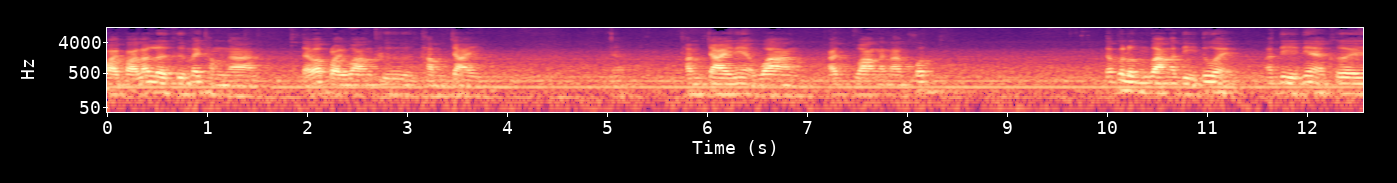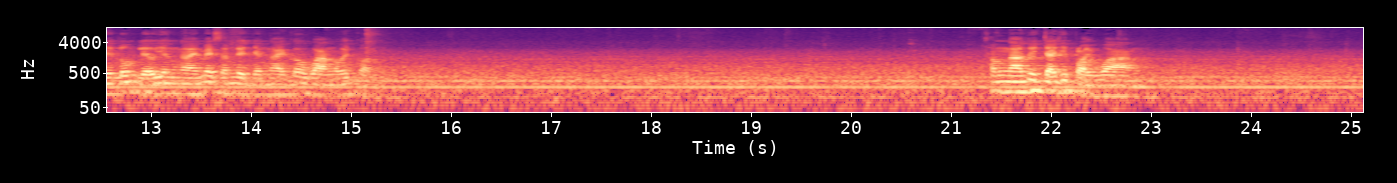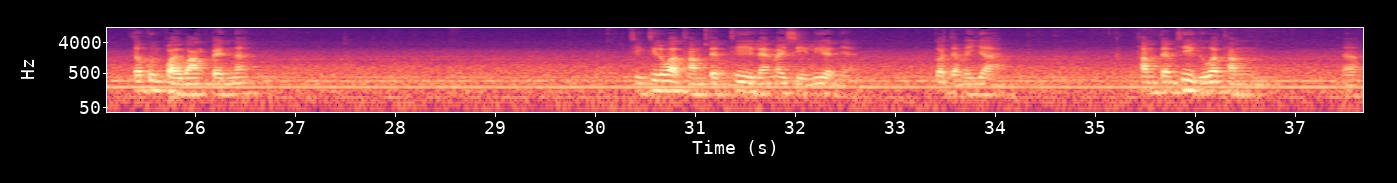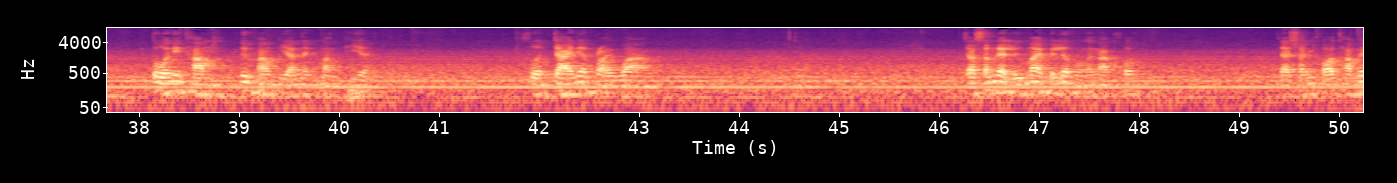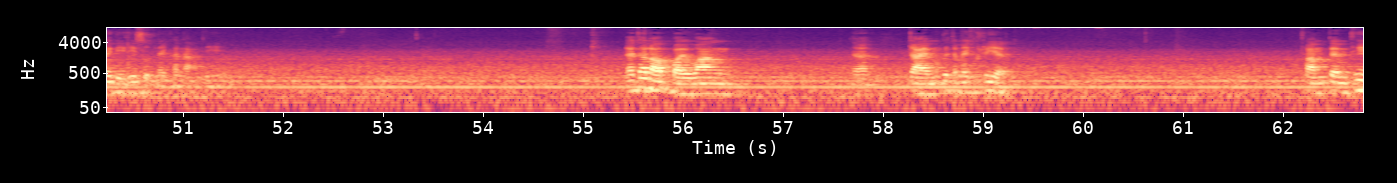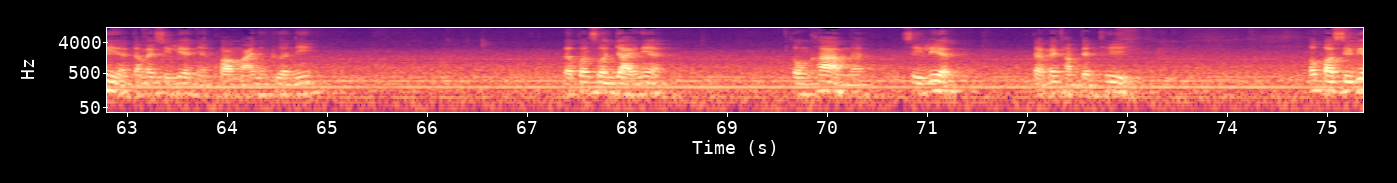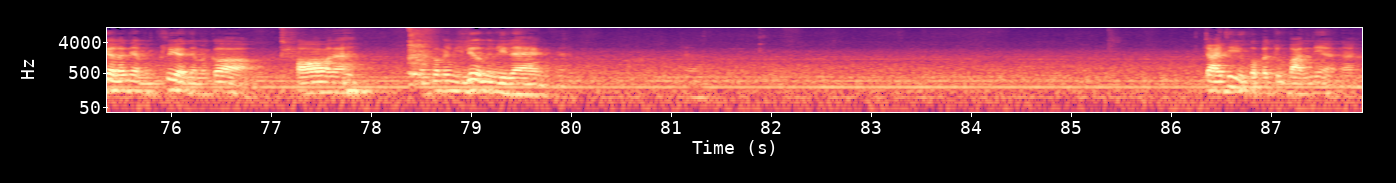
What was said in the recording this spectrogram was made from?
ปล่อยปละละเลยคือไม่ทำงาน แต่ว่าปล่อยวางคือทำใจนะทำใจเนี่ยวางวางอนาคต แล้วก็ลงวางอดีตด้วย อดีตเนี่ยเคยล้มเหลวยังไง ไม่สำเร็จยังไงก็วางเอาไว้ก่อน ทำงานด้วยใจที่ปล่อยวาง ถ้าคุณปล่อยวางเป็นนะ สิ่งที่เรียกว่าทำเต็มที่และไม่ซีเรียสเนี่ยก็จะไม่ยากทำเต็มที่คือว่าทำนะตัวนี่ทำด้วยความขยันในมันเพียรส่วนใจเนี่ยปล่อยวาง จะสำเร็จหรือไม่เป็นเรื่องของอนาคต แต่ฉันขอทำให้ดีที่สุดในขณะนี้ และถ้าเราปล่อยวางนะใจมันก็จะไม่เครียด ทำเต็มที่เนี่ยแต่ไม่ซีเรียสเนี่ยความหมายหนึ่งคืออันนี้ แต่คนส่วนใหญ่เนี่ยตรงข้ามนะซีเรียสแต่ไม่ทำเต็มที่เพราะพอซีเรียสแล้วเนี่ยมันเครียดเนี่ยมันก็ท้อนะมันก็ไม่มีเรื่องไม่มีแรงนะใจที่อยู่กับปัจจุบันเนี่ยนะ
